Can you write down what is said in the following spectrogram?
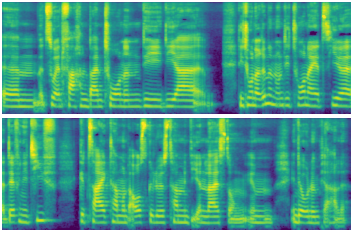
ähm, zu entfachen beim Turnen, die, die ja die Turnerinnen und die Turner jetzt hier definitiv gezeigt haben und ausgelöst haben mit ihren Leistungen im, in der Olympiahalle.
